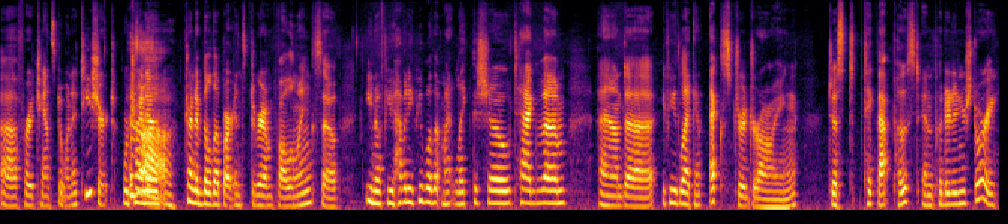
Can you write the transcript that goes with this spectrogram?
uh, for a chance to win a T-shirt. We're trying to Huzzah. trying to build up our Instagram following. So, you know, if you have any people that might like the show, tag them. And uh, if you'd like an extra drawing, just take that post and put it in your story,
